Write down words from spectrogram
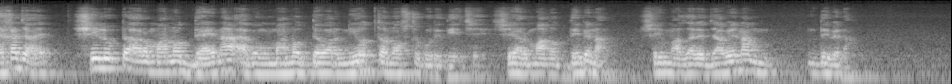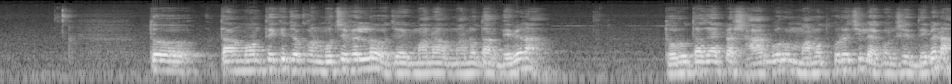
দেখা যায় সেই লোকটা আর মানত দেয় না এবং মানত দেওয়ার নিয়তটা নষ্ট করে দিয়েছে। সে আর মানত দেবে না। সেই মাজারে যাবে না, দেবে না। তো তার মন থেকে যখন মুছে ফেলল যে মানা মানত আর দেবে না তরু তাজা একটা সার গরু মানত করেছিল, এখন সে দেবে না।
